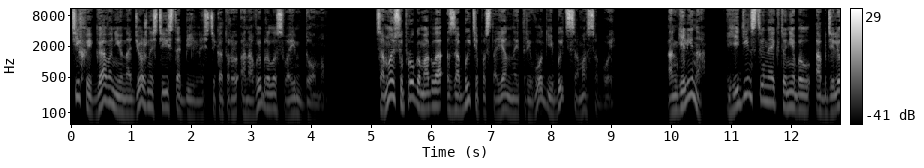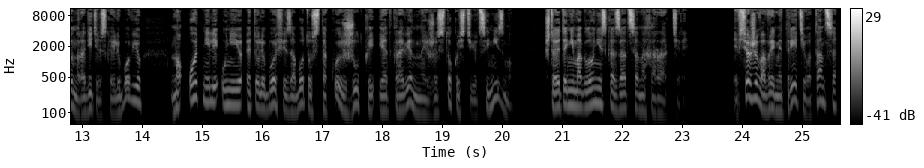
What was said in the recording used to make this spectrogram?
тихой гаванью надежности и стабильности, которую она выбрала своим домом. Со мной супруга могла забыть о постоянной тревоге и быть сама собой. Ангелина — единственная, кто не был обделен родительской любовью, но отняли у нее эту любовь и заботу с такой жуткой и откровенной жестокостью и цинизмом, что это не могло не сказаться на характере. И все же во время третьего танца,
